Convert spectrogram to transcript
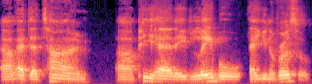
Um, at that time, uh, P had a label at Universal,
